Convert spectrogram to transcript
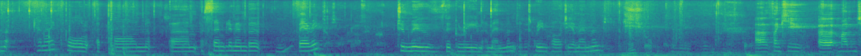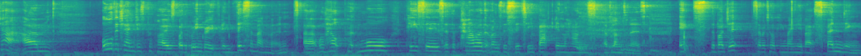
Um, can I call upon um, Assembly Member Berry to move the Green amendment, the Green Party amendment? Uh, thank you, uh, Madam Chair. Um, all the changes proposed by the Green Group in this amendment uh, will help put more pieces of the power that runs the city back in the hands of Londoners. It's the budget, so we're talking mainly about spending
